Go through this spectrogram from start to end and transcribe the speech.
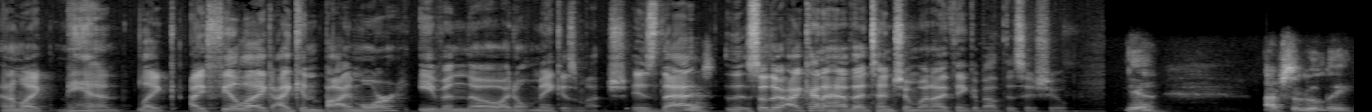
And I'm like, man, like I feel like I can buy more even though I don't make as much. Is that yes. so? There, I kind of have that tension when I think about this issue. Yeah. Absolutely.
